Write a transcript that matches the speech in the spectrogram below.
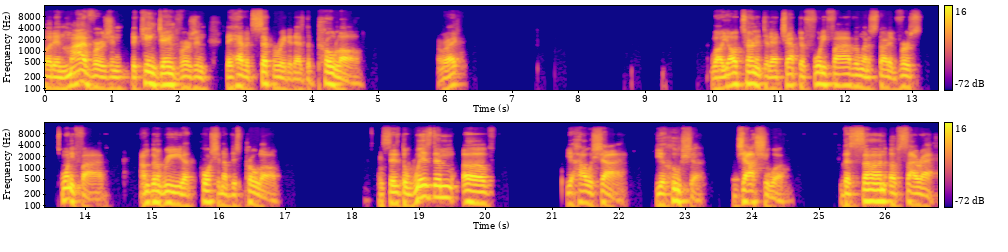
But in my version, the King James Version, they have it separated as the prologue. All right. While y'all turn into that chapter 45, I'm going to start at verse 25. I'm going to read a portion of this prologue. It says, The wisdom of Yahushai, Yahusha, Joshua, the son of Sirach,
